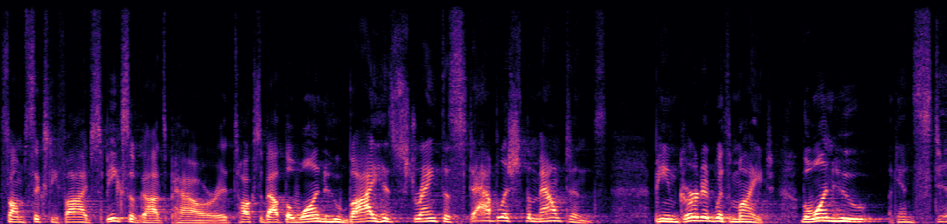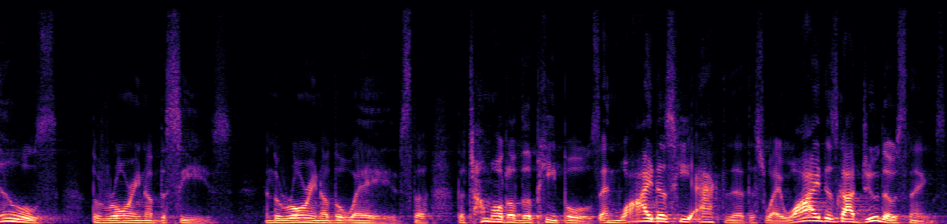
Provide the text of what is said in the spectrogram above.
Psalm 65 speaks of God's power. It talks about the one who by his strength established the mountains, being girded with might, the one who, again, stills the roaring of the seas and the roaring of the waves, the, the tumult of the peoples. And why does he act this way? Why does God do those things?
